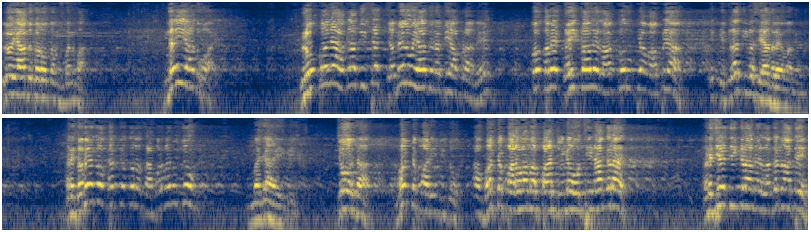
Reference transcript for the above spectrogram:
લો યાદ કરો તમે મનમાં. નહીં યાદ હોય. લોકોને આગલા દિવસે જમેલું યાદ નથી આપણાને. તો તમે ગઈકાલે લાખો રૂપિયા વાપર્યા એ કેટલા દિવસ યાદ રહેવાનું? અને ગમે તો ખર્ચો કરો, સાંભળવાનું શું? મજા આવી ગઈ. જોરદાર. વટ પાડી દીધો. આ વટ પાડવામાં પાંચ વીઘા ઓછી ના કરાય. અને જે દીકરાને લગ્ન આપે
